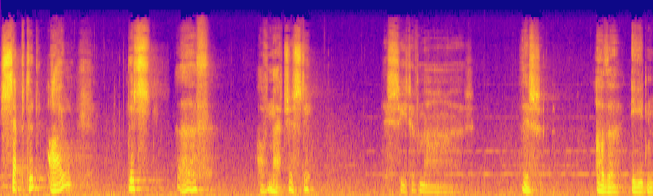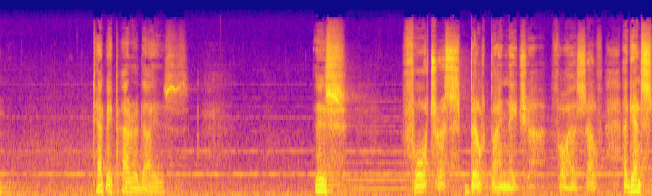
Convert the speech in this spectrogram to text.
sceptred isle, this earth of majesty, this seat of Mars, this other Eden, demi paradise, this fortress built by nature for herself against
